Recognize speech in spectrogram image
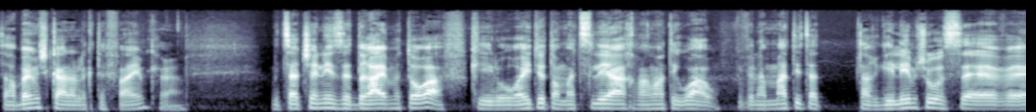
זה הרבה משקל על הכתפיים. כן. מצד שני זה drive מטורף, כאילו ראיתי אותו מצליח ואמרתי וואו, ולמדתי את התרגילים שהוא עושה, ו...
